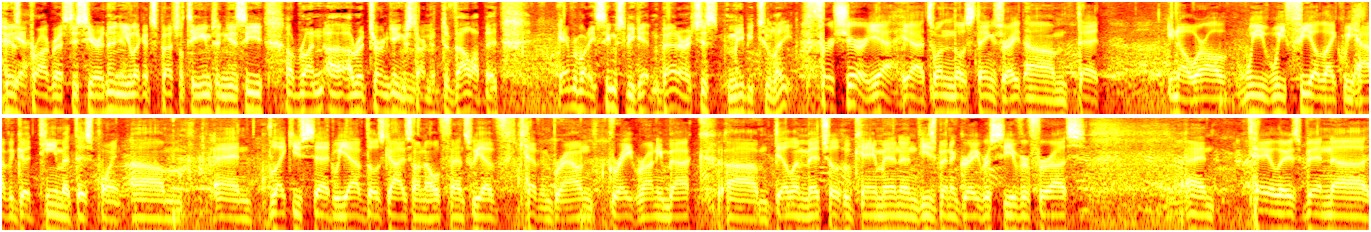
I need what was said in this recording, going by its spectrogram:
his yeah. progress this year, and then yeah. you look at special teams and you see a run uh, a return game mm-hmm. starting to develop. It everybody seems to be getting better. It's just maybe too late. For sure, yeah, yeah. It's one of those things, right? Um, that you know, we're all we we feel like we have a good team at this point. Um, and like you said, we have those guys on offense. We have Kevin Brown, great running back, um, Dillon Mitchell, who came in and he's been a great receiver for us, and Taylor's been uh,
